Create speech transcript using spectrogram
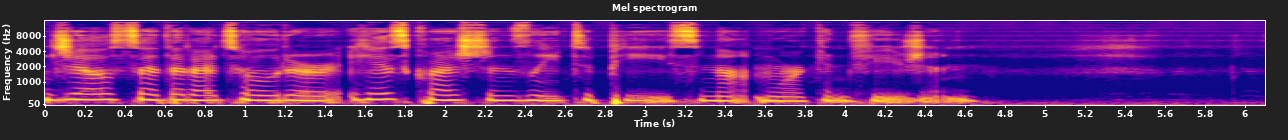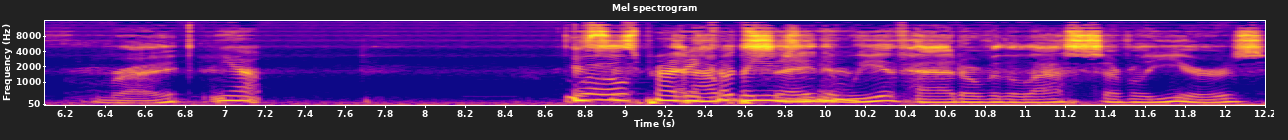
Jill said that I told her his questions lead to peace, not more confusion. Right. Yep. This well, is probably and a I couple would years say ago. that we have had over the last several years,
